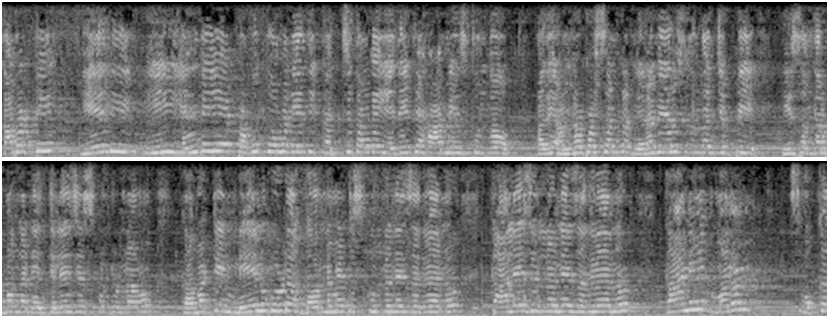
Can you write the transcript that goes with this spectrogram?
కాబట్టి ఏది ఈ ఎన్డీఏ ప్రభుత్వం అనేది ఖచ్చితంగా ఏదైతే హామీ ఇస్తుందో అది హండ్రెడ్ పర్సెంట్ నెరవేరుస్తుందని చెప్పి ఈ సందర్భంగా నేను తెలియజేసుకుంటున్నాను. కాబట్టి నేను కూడా గవర్నమెంట్ స్కూల్లోనే చదివాను కాలేజీల్లోనే చదివాను. కానీ మనం ఒక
